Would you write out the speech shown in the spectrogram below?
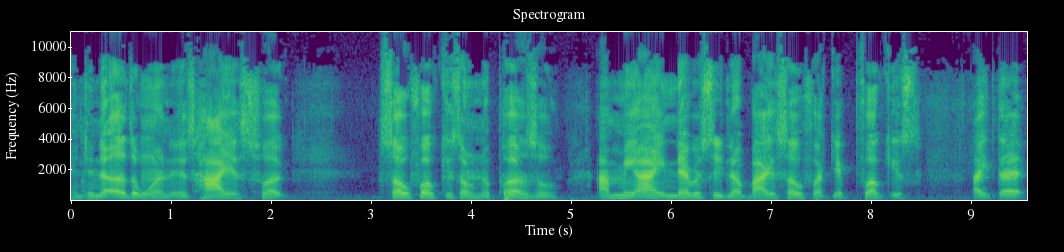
And then the other one is high as fuck. So focused on the puzzle. I mean, I ain't never seen nobody so fucking focused like that.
